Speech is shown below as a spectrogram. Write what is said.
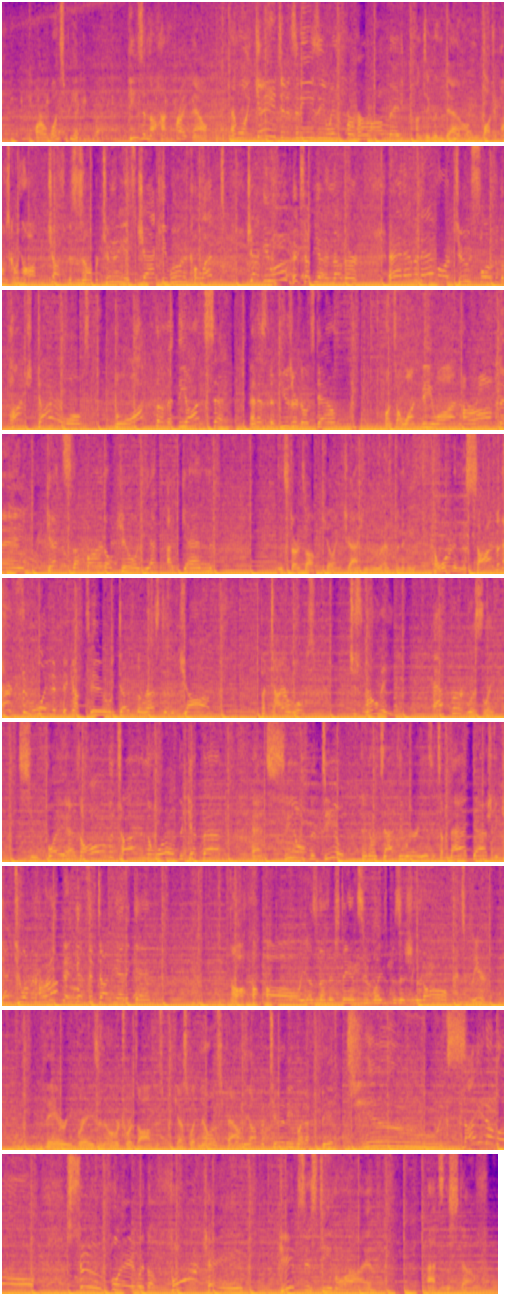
or a one speed. He's in the hunt right now and will engage, and it's an easy win for Harambe. Hunting them down. Logic Bomb's going off. Just misses an opportunity. It's Jackie Wu to collect. Jackie Wu picks up yet another. And M&M are too slow to the punch. Dire Wolves block them at the onset. And as the defuser goes down, it's a 1v1. Harambe gets the final kill yet again and starts off killing. Jackie Wu has been a thorn in the side, but there's Souffle to pick up two. He does the rest of the job. But Direwolves just roaming effortlessly. Souffle has all the time in the world to get back and seal the deal. They know exactly where he is. It's a mad dash to get to him, and Harambe gets Understand Souffle's position at all. That's clear very brazen over towards office, but guess what? Nello's found the opportunity, but a bit too excitable. Souffle with a 4K keeps his team alive. That's the stuff.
